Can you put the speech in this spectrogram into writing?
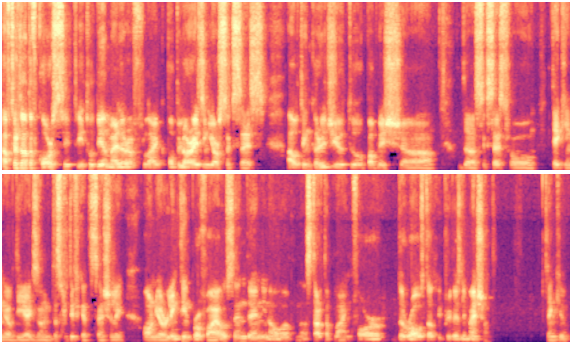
after that, of course, it, it would be a matter of like popularizing your success. I would encourage you to publish uh, the successful taking of the exam, the certificate essentially, on your LinkedIn profiles, and then you know uh, start applying for the roles that we previously mentioned. Thank you.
